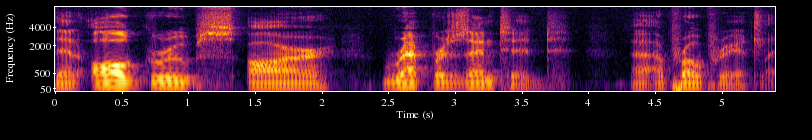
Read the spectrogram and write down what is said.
that all groups are represented uh, appropriately.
